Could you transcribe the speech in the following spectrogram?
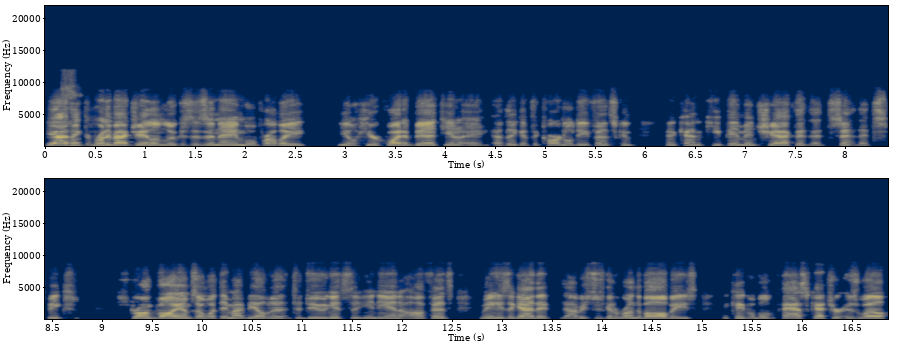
Yeah, I think the running back Jaylin Lucas is a name we'll probably you know hear quite a bit. You know, I think if the Cardinal defense can can kind of keep him in check, that that that speaks strong volumes on what they might be able to, to do against the Indiana offense. I mean, he's a guy that obviously is going to run the ball, but he's a capable pass catcher as well,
